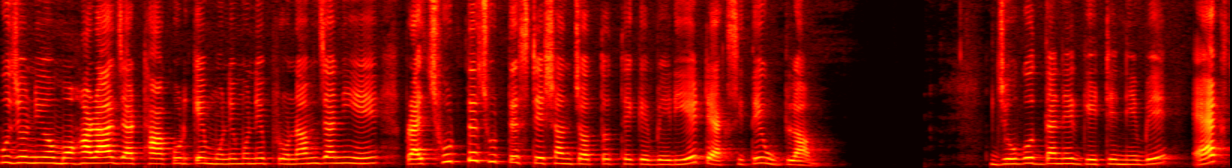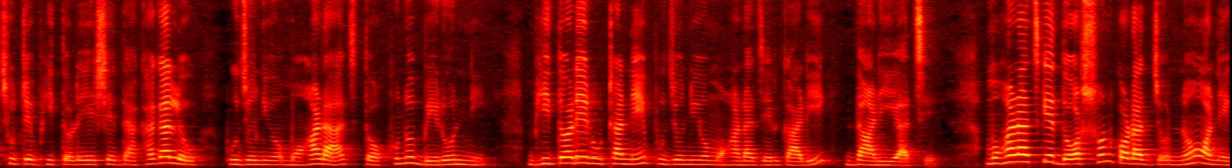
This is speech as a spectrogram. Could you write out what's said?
পূজনীয় মহারাজ আর ঠাকুরকে মনে মনে প্রণাম জানিয়ে প্রায় ছুটতে ছুটতে স্টেশন চত্বর থেকে বেরিয়ে ট্যাক্সিতে উঠলাম। যোগোদ্যানের গেটে নেবে এক ছুটে ভিতরে এসে দেখা গেল পূজনীয় মহারাজ তখনও বেরোননি। ভিতরের উঠানে পূজনীয় মহারাজের গাড়ি দাঁড়িয়ে আছে। মহারাজকে দর্শন করার জন্য অনেক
